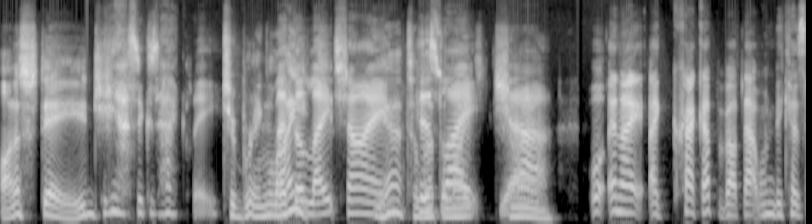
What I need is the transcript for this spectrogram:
on a stage Yes, exactly. to bring light. Let the light shine. Yeah, to His let the light shine. Yeah. Well, and I, I crack up about that one because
